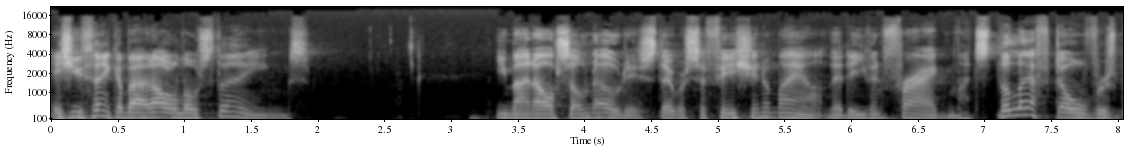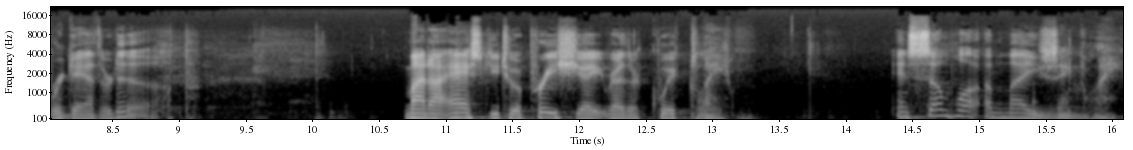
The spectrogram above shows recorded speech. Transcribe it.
As you think about all of those things, you might also notice there was sufficient amount that even fragments, the leftovers, were gathered up. Might I ask you to appreciate rather quickly and somewhat amazingly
